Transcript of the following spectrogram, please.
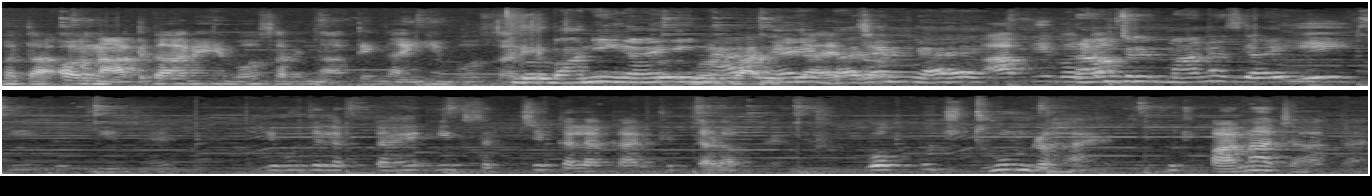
बता और नात गा रहे हैं बहुत सारे नाते गाई हैं बहुत सारे। गुरबानी गाई नात गाए भजन गाए आप ये बताओ रामचरितमानस गाए। ये जो चीज़ है ये मुझे लगता है कि एक सच्चे कलाकार की तड़प है। वो कुछ ढूंढ रहा है कुछ पाना चाहता है।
